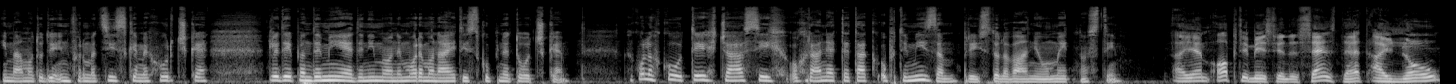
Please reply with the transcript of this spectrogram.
imamo tudi informacijske mehurčke, glede pandemije, da nimo ne moremo najti skupne točke. Kako lahko v teh časih ohranjate tak optimizem pri sodelovanju umetnosti? I am optimist in the sense that I know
